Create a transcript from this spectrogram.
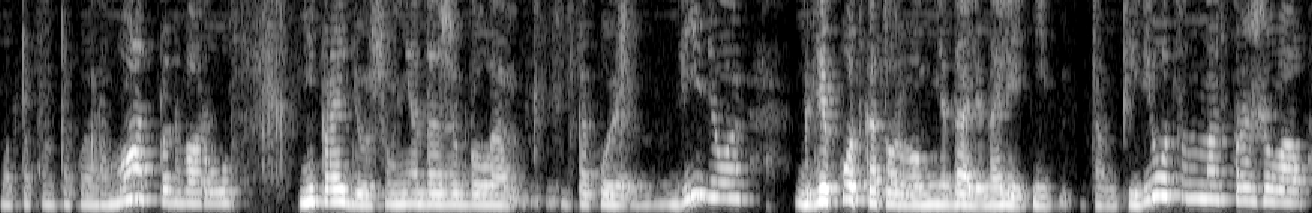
Вот такой такой аромат по двору. Не пройдешь. У меня даже было такое видео, где кот, которого мне дали на летний там, период, он у нас проживал,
